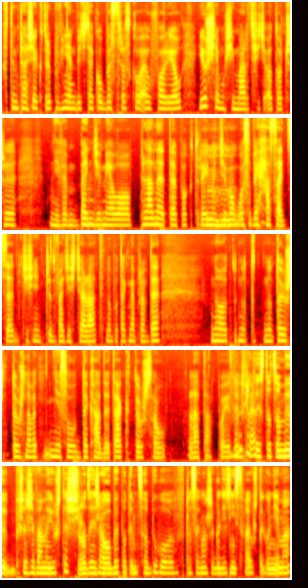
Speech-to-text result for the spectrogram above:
w tym czasie, który powinien być taką beztroską euforią, już się musi martwić o to, czy nie wiem, będzie miało planetę, po której mm -hmm. będzie mogło sobie hasać za 10 czy 20 lat, no bo tak naprawdę no, no, to, no to, już, to już nawet nie są dekady, tak? To już są lata pojedyncze. Wiesz, no to jest to, co my przeżywamy już też rodzaj żałoby po tym, co było w czasach naszego dzieciństwa. Już tego nie ma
